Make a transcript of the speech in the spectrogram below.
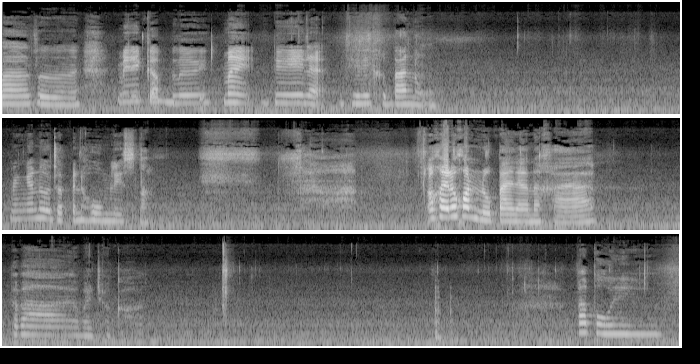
บ้านสุดเลยไม่ได้กลับเลย ไม่ที่นี่แหละ ที่นี่คือบ้านหนู ไม่งั้นหนูจะเป็นโฮมเลสนะโอเคทุกคนหนูไปแล้วนะคะ บ๊ายบายไว้เจอกันบ๊ายบาย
